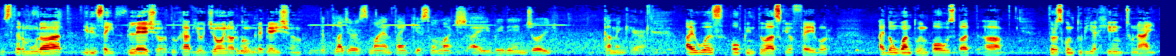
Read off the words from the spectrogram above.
Mr. Murad, it is a pleasure to have you join our congregation. The pleasure is mine. Thank you so much. I really enjoyed coming here. I was hoping to ask you a favor. I don't want to impose, but uh, there's going to be a hearing tonight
